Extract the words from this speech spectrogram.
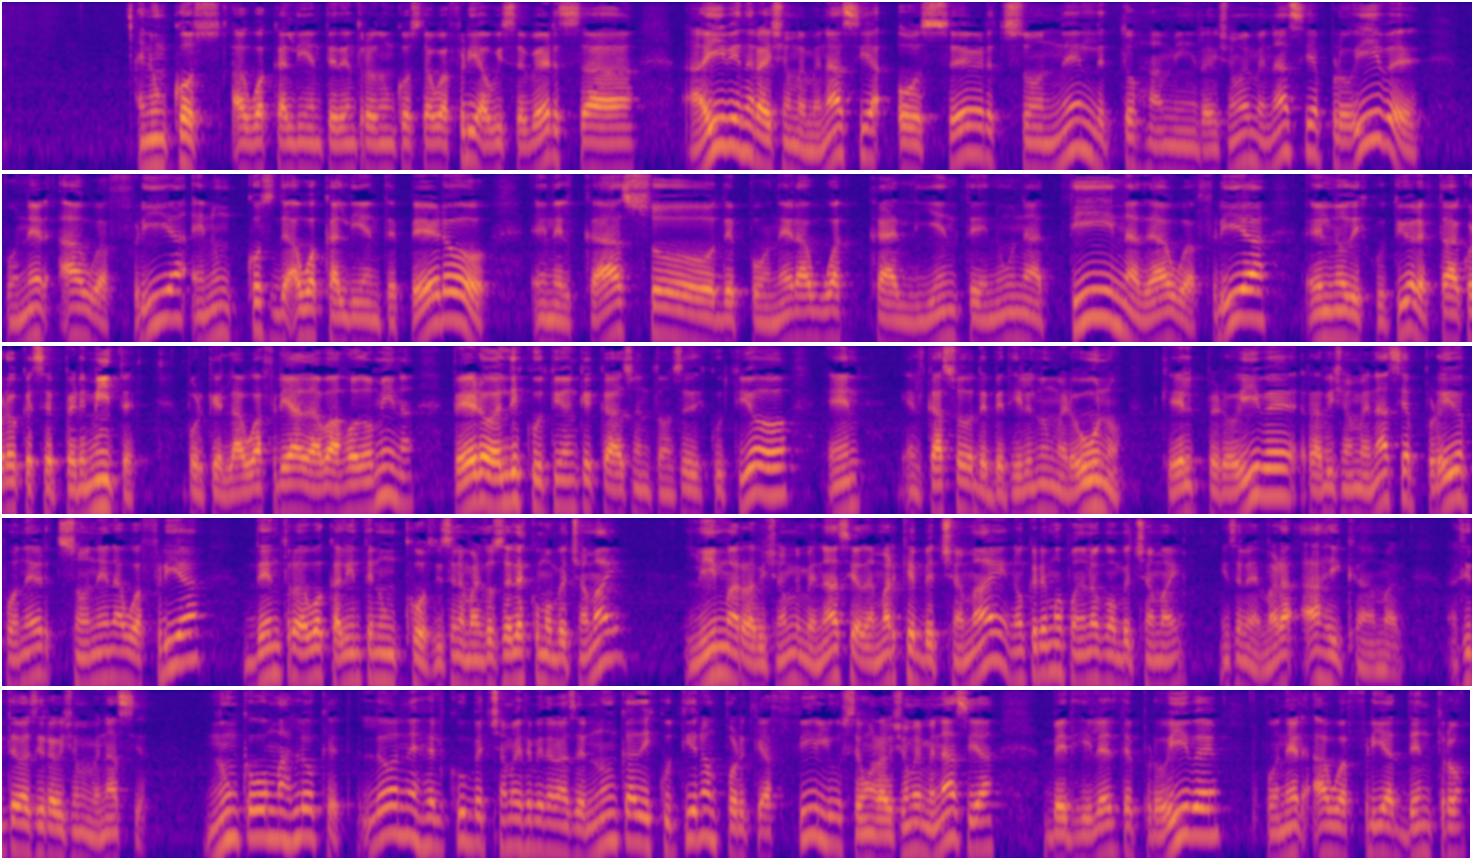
en un cos agua caliente dentro de un cos de agua fría o viceversa. Ahí viene Raishon Bemenacia, o ser tzonen le tojamin. Raishon Bemenacia prohíbe poner agua fría en un cos de agua caliente, pero en el caso de poner agua caliente en una tina de agua fría, él no discutió, él está de acuerdo que se permite, porque el agua fría de abajo domina, pero él discutió en qué caso, entonces discutió en el caso de Betil el número uno, que él prohíbe, Rabbi Benacia prohíbe poner en agua fría dentro de agua caliente en un cos. Dice la entonces él es como Bechamay. Lima, Rabishon, Benacia, además que Bechamay, no queremos ponerlo como Bechamay. Dice la Mara, Amar. Así te va a decir Rabishon Benacia. Nunca hubo más loquet. Lones, el Kub, Bechamay, repite hacer. Nunca discutieron porque a Filu, según Rabishon Benacia, Bedhilel te prohíbe poner agua fría dentro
